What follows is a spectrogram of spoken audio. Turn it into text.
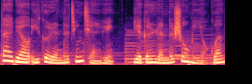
代表一个人的金钱运，也跟人的寿命有关。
